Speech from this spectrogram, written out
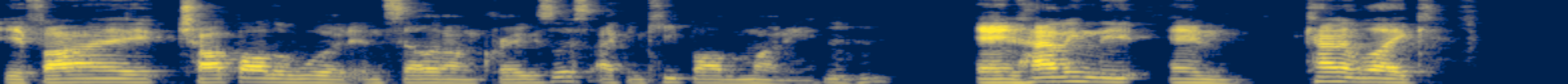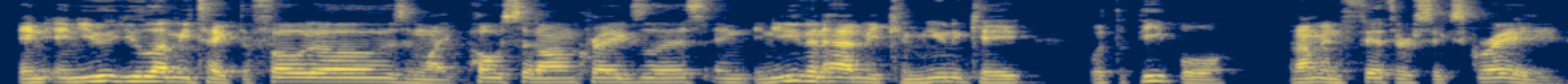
if I chop all the wood and sell it on Craigslist, I can keep all the money. Mhm. And having the and kind of like and, and you you let me take the photos and like post it on Craigslist and, and you even had me communicate with the people and I'm in fifth or sixth grade.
